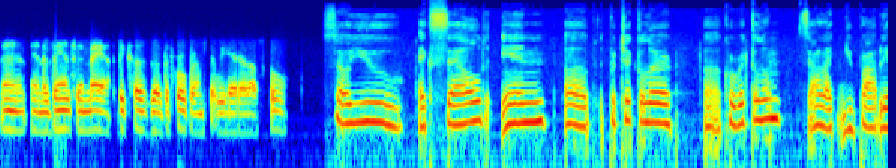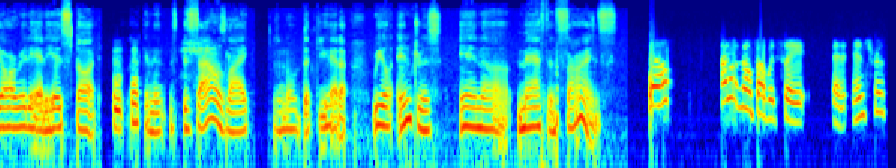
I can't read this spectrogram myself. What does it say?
and, and advance in math because of the programs that we had at our school. So you excelled in a particular uh, curriculum? Sound like you probably already had a head start, and it, it, sounds like you know that you had a real interest in uh, math and science. Well, I don't know if I would say an interest.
